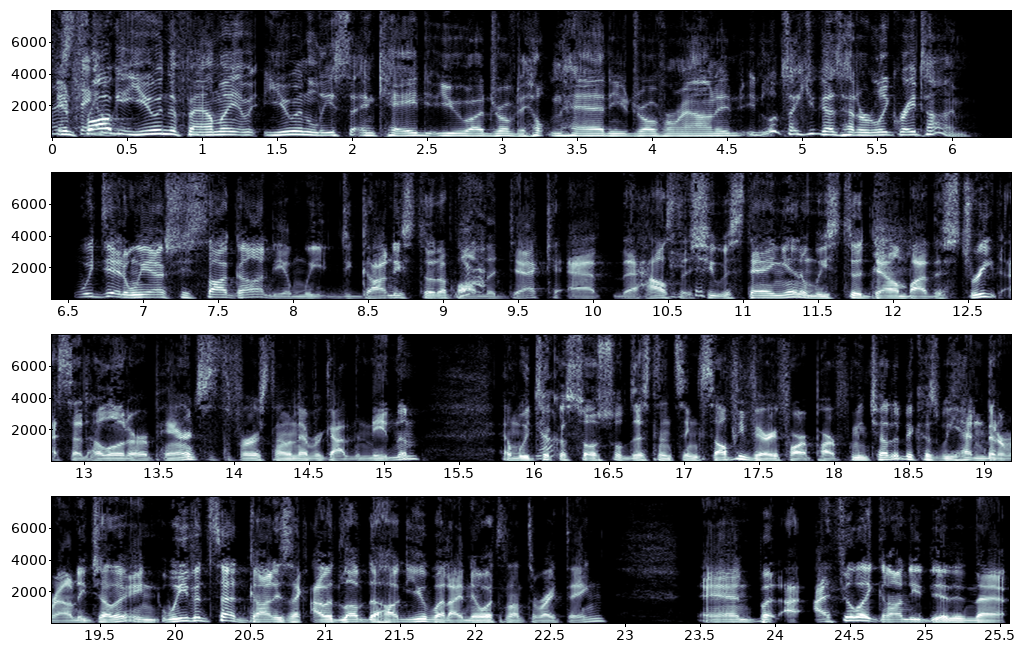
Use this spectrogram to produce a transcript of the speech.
And Froggy, you and the family, you and Lisa and Cade, you uh, drove to Hilton Head and you drove around. And it looks like you guys had a really great time. We did, and we actually saw Gandhi, and we Gandhi stood up on the deck at the house that she was staying in, and we stood down by the street. I said hello to her parents. It's the first time I've ever gotten to meet them, and we took a social distancing selfie, very far apart from each other because we hadn't been around each other. And we even said Gandhi's like, "I would love to hug you, but I know it's not the right thing." And but I, I feel like Gandhi did in that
